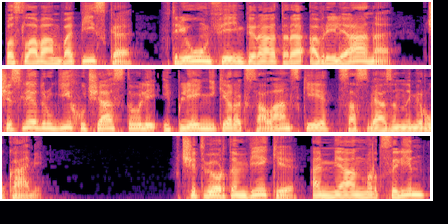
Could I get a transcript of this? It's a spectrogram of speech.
По словам Ваписка, в триумфе императора Аврелиана в числе других участвовали и пленники роксоланские со связанными руками. В IV веке Аммиан Марцелин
